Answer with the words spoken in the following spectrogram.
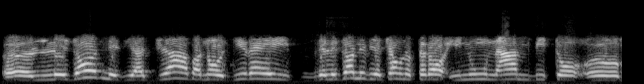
Uh, le donne viaggiavano, direi, le donne viaggiavano però in un ambito uh,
